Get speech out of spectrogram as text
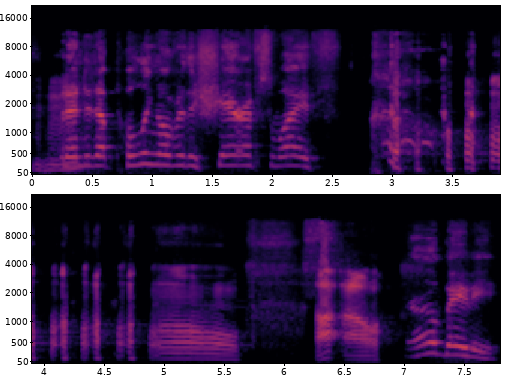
Mm-hmm. but ended up pulling over the sheriff's wife. uh oh. Oh, baby.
